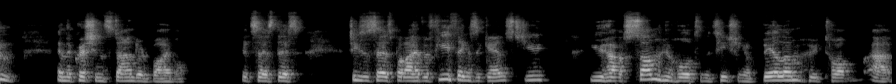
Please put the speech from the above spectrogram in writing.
in the Christian Standard Bible. It says this Jesus says, But I have a few things against you. You have some who hold to the teaching of Balaam, who taught uh,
